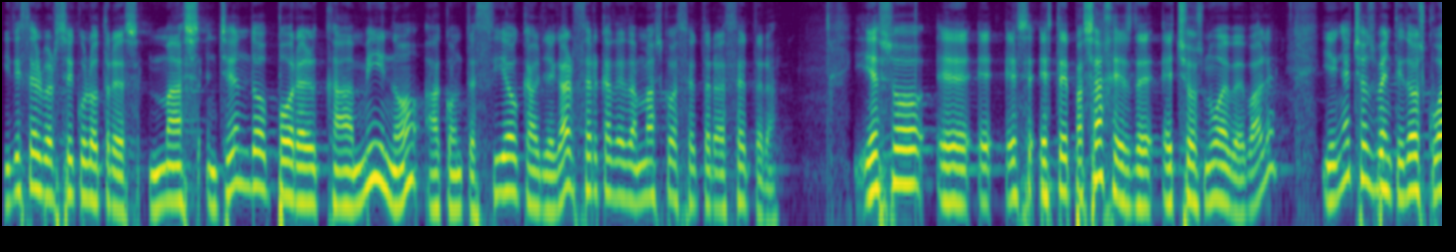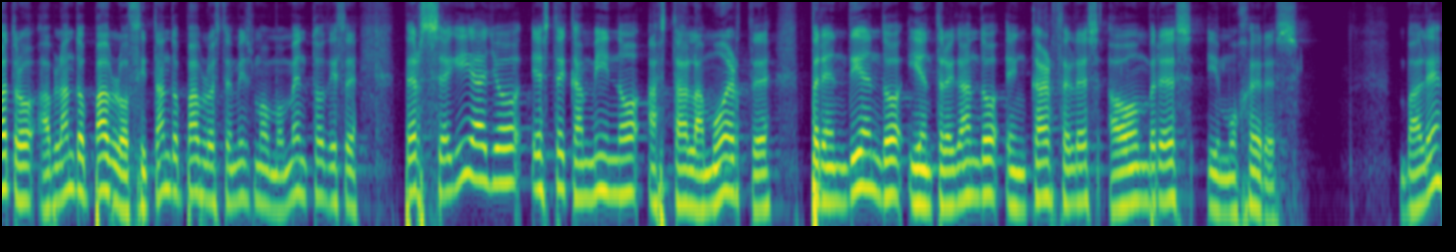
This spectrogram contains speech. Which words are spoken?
Y dice el versículo 3, mas yendo por el camino, aconteció que al llegar cerca de Damasco, etcétera, etcétera. Y eso, eh, eh, es, este pasaje es de Hechos 9, ¿vale? Y en Hechos 22, 4, hablando Pablo, citando Pablo este mismo momento, dice, perseguía yo este camino hasta la muerte, prendiendo y entregando en cárceles a hombres y mujeres. ¿Vale?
